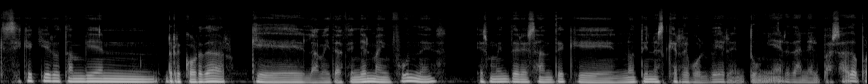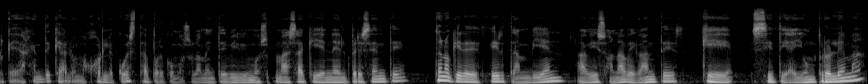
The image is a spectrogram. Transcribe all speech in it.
sí que quiero también recordar que la meditación y el mindfulness es muy interesante que no tienes que revolver en tu mierda en el pasado, porque hay gente que a lo mejor le cuesta, porque como solamente vivimos más aquí en el presente, esto no quiere decir también, aviso a navegantes, que si te hay un problema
